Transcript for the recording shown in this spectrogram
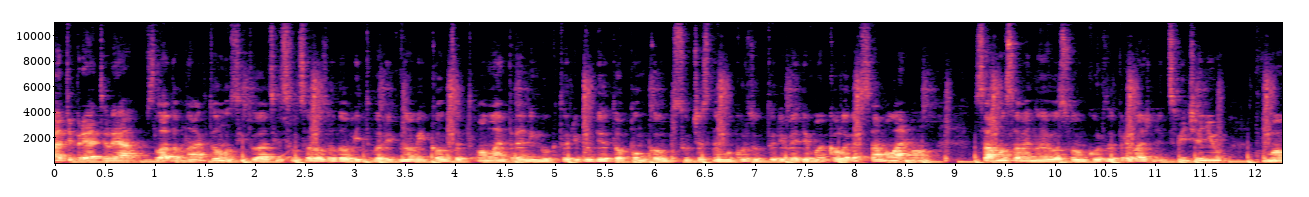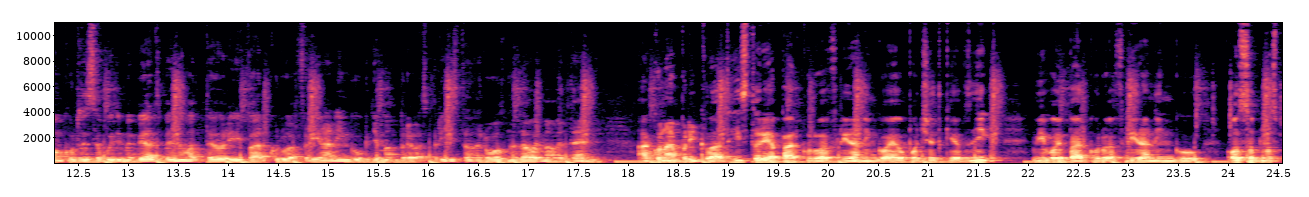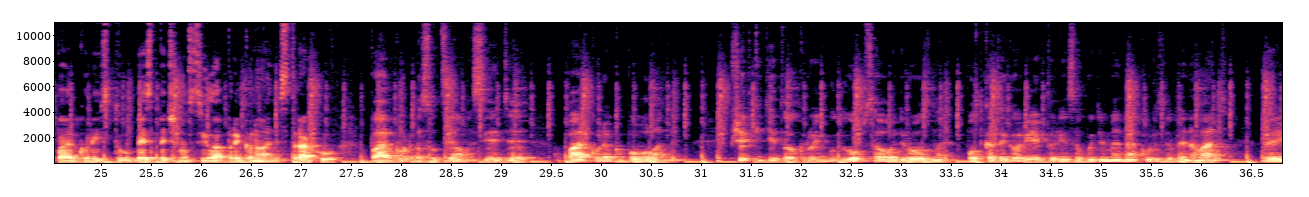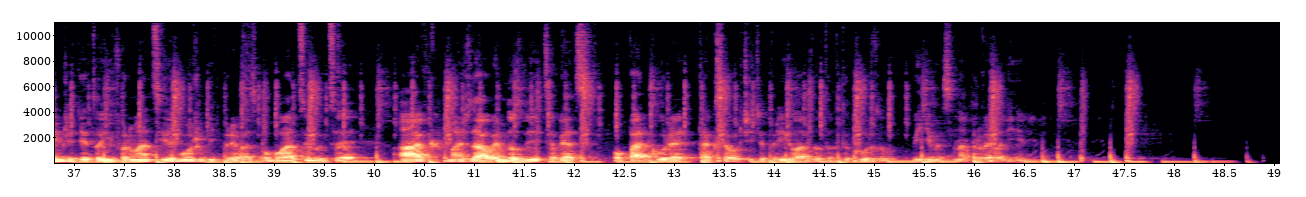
Ahojte priatelia, vzhľadom na aktuálnu situáciu som sa rozhodol vytvoriť nový koncept online tréningu, ktorý bude doplnkom k súčasnému kurzu, ktorý vedie môj kolega Samo Lajmon. Samo sa venuje vo svojom kurze prevažne cvičeniu. V mojom kurze sa budeme viac venovať teórii parkouru a freerunningu, kde mám pre vás prichystané rôzne zaujímavé témy, ako napríklad história parkouru a freerunningu a jeho počiatky a vznik, vývoj parkouru a freerunningu, osobnosť parkouristu, bezpečnosť, sila a prekonávanie strachu, parkour a sociálne siete a parkour ako povolanie. Všetky tieto okruhy budú obsahovať rôzne podkategórie, ktorým sa budeme na kurze venovať. Verím, že tieto informácie môžu byť pre vás obohacujúce ak máš záujem dozvedieť sa viac o parkoure, tak sa určite prihlás do tohto kurzu. Vidíme sa na prvej hodine.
